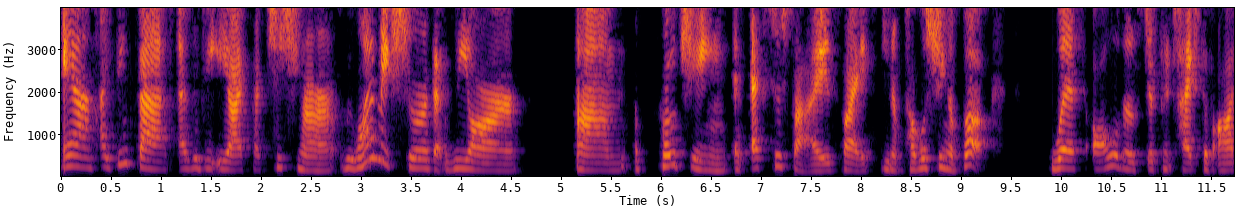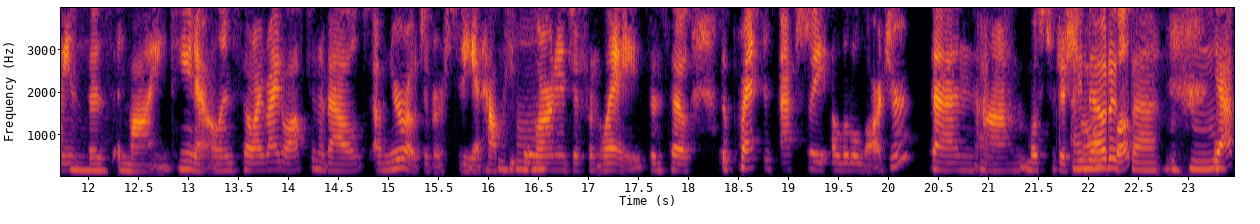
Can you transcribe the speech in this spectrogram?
And I think that as a DEI practitioner, we want to make sure that we are um, approaching an exercise like, you know, publishing a book with all of those different types of audiences mm-hmm. in mind, you know. And so I write often about um, neurodiversity and how people mm-hmm. learn in different ways. And so the print is actually a little larger than um, most traditional. I noticed books. that. Mm-hmm. Yep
